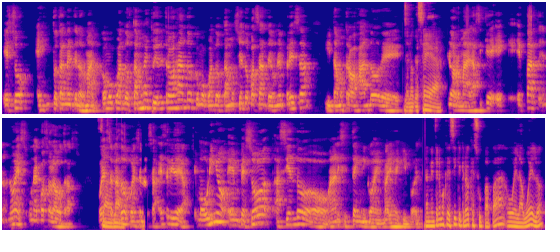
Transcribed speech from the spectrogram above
eso es totalmente normal. Como cuando estamos estudiando y trabajando, como cuando estamos siendo pasantes en una empresa y estamos trabajando de, de lo que sea. Normal, así que eh, es parte, no, es una cosa o la otra. Pueden ser las dos, pueden ser las Esa es la idea. Mourinho empezó haciendo análisis técnico en varios equipos. También tenemos que decir que creo que su papá o el abuelo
